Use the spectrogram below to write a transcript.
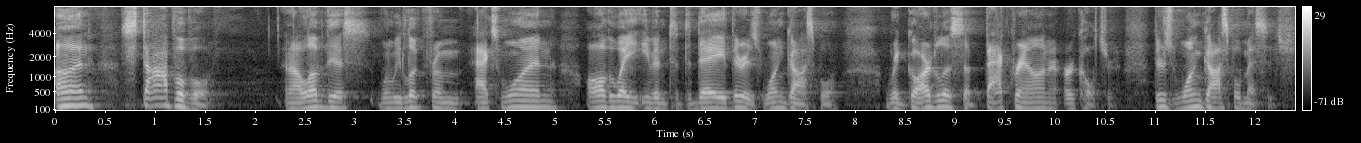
unstoppable. And I love this when we look from Acts 1 all the way even to today, there is one gospel, regardless of background or culture. There's one gospel message.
